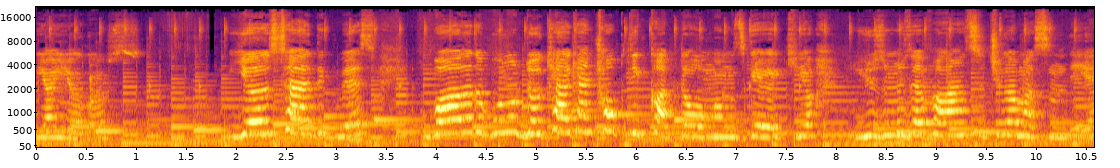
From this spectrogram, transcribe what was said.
Yayıyoruz. Yağı serdik biz. Bu arada bunu dökerken çok dikkatli olmamız gerekiyor. Yüzümüze falan sıçramasın diye.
